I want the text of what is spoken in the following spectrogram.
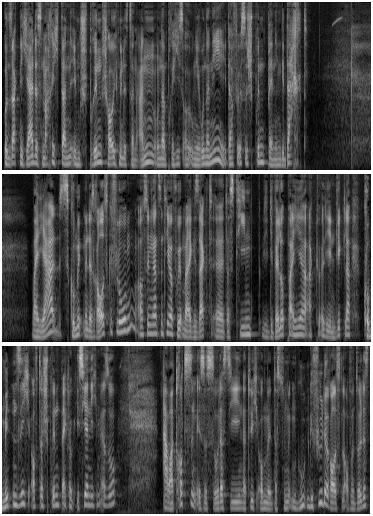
Und sagt nicht, ja, das mache ich dann im Sprint, schaue ich mir das dann an und dann breche ich es auch irgendwie runter. Nee, dafür ist das Sprintplanning gedacht. Weil ja, das Commitment ist rausgeflogen aus dem ganzen Thema. Früher hat man ja gesagt, äh, das Team, die Developer hier, aktuell die Entwickler, committen sich auf das Sprint-Backlog. Ist ja nicht mehr so. Aber trotzdem ist es so, dass die natürlich auch mit, dass du mit einem guten Gefühl daraus laufen solltest,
